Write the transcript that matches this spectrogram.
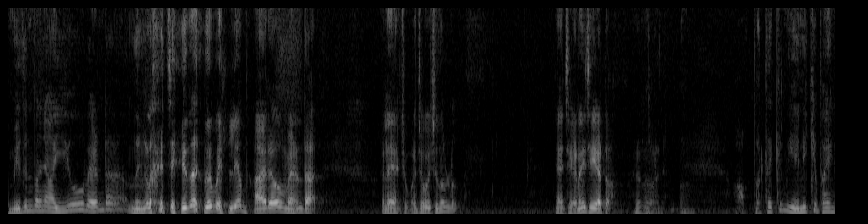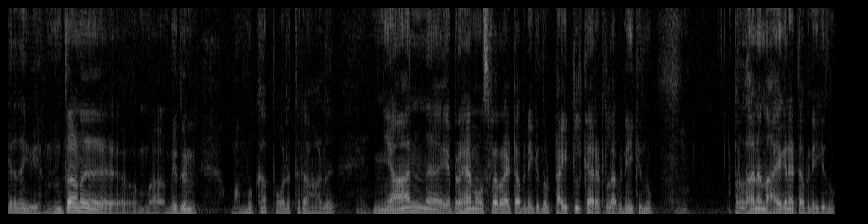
മിഥുൻ പറഞ്ഞു അയ്യോ വേണ്ട. നിങ്ങളൊക്കെ ചെയ്ത ഇത് വലിയ ഭാരവും വേണ്ട. അല്ല ഞാൻ ചുമ്മാ ചോദിച്ചെന്നുള്ളൂ. ഞാൻ ചെയ്യണേ ചെയ്യട്ടോ എന്ന് പറഞ്ഞു. അപ്പോഴത്തേക്കും എനിക്ക് ഭയങ്കര. എന്താണ് മിഥുൻ? മമ്മൂക്ക പോലത്തെ ഒരാൾ ഞാൻ എബ്രഹാം ഹൗസ്ലറായിട്ട് അഭിനയിക്കുന്നു ടൈറ്റിൽ ക്യാരക്ടറിൽ അഭിനയിക്കുന്നു പ്രധാന നായകനായിട്ട് അഭിനയിക്കുന്നു.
